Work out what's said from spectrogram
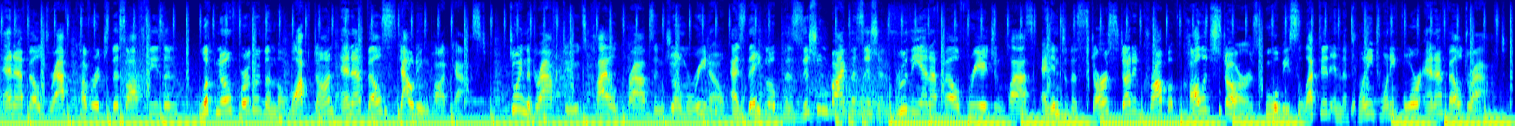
NFL draft coverage this offseason, look no further than the Locked On NFL Scouting Podcast. Join the draft dudes, Kyle Crabbs and Joe Marino, as they go position by position through the NFL free agent class and into the star studded crop of college stars who will be selected in the 2024 NFL Draft.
